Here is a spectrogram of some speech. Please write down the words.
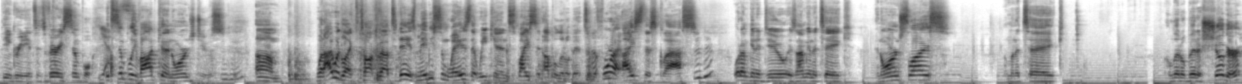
the ingredients. It's very simple. Yes. It's simply vodka and orange juice. Um, what I would like to talk about today is maybe some ways that we can spice it up a little bit. So before I ice this glass, what I'm going to do is I'm going to take an orange slice. I'm going to take a little bit of sugar.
